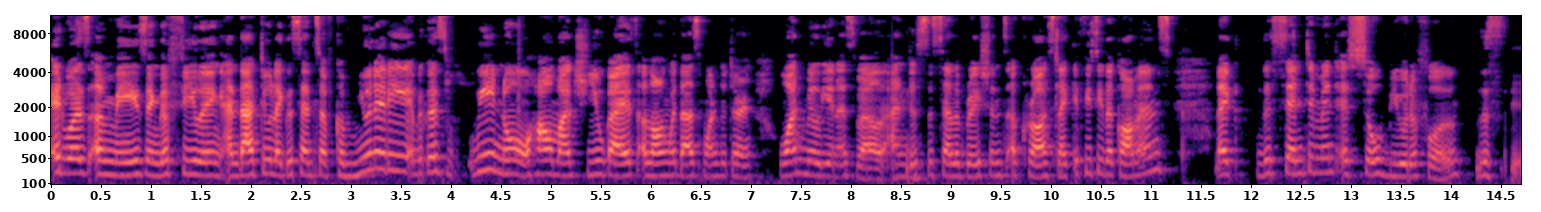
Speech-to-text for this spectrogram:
it was amazing, the feeling, and that too, like the sense of community, because we know how much you guys, along with us, wanted to turn 1 million as well. And just the celebrations across, like, if you see the comments, like the sentiment is so beautiful. This, yeah.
